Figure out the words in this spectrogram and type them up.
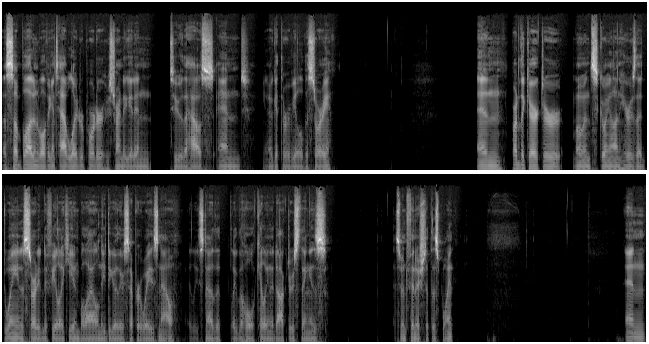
a subplot involving a tabloid reporter who's trying to get into the house and, you know, get the reveal of the story. And part of the character moments going on here is that Duane is starting to feel like he and Belial need to go their separate ways now. At least now that like the whole killing the doctors thing is has been finished at this point. And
